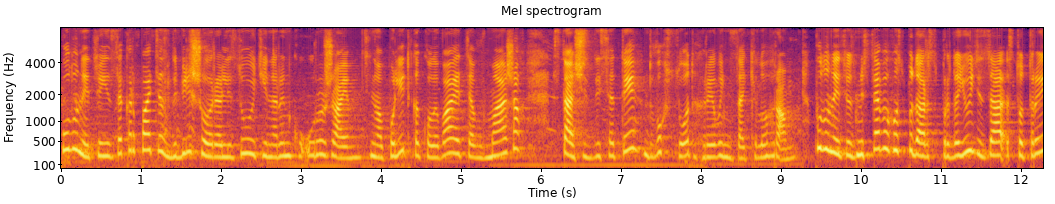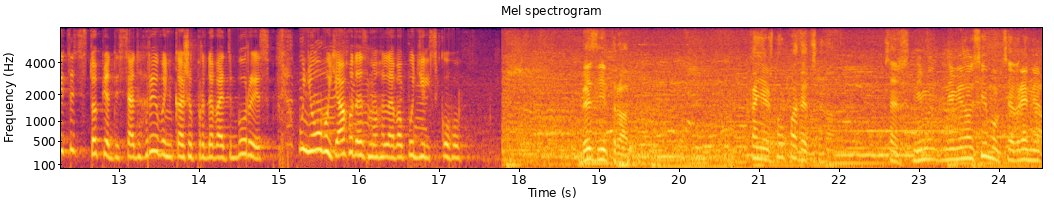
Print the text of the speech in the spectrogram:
Полуницю із Закарпаття здебільшого реалізують і на ринку урожай. Цінова політика коливається в межах 160-200 гривень за кілограм. Полуницю з місцевих господарств продають за 130-150 гривень, каже продавець Борис. У нього ягода з Могилева-Подільського. без нітрату. Звісно, впаде ціна. Це ж не- невиносимо в це время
